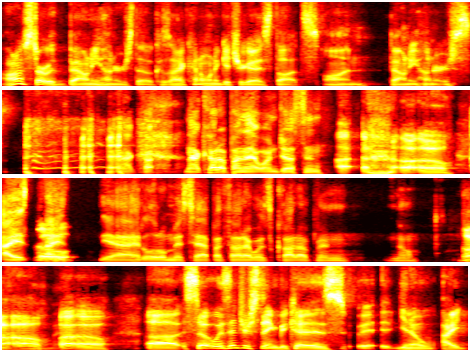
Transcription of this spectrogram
I want to start with Bounty Hunters though, because I kind of want to get your guys' thoughts on Bounty Hunters. not, caught, not caught up on that one, Justin. uh oh. I, So- I yeah, I had a little mishap. I thought I was caught up, and no. Uh oh. Uh oh. Uh, so it was interesting because uh, you know I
